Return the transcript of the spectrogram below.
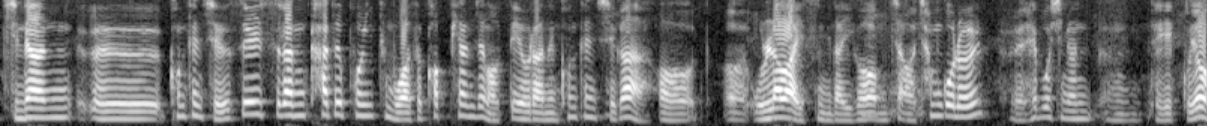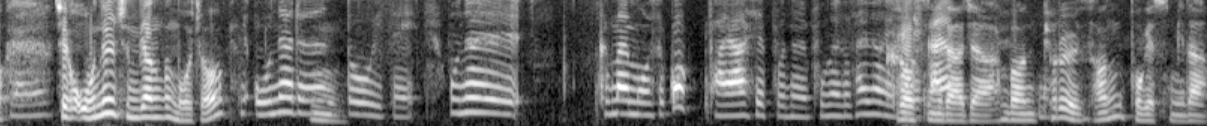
지난 어, 콘텐츠 쓸쓸한 카드 포인트 모아서 커피 한 잔 어때요라는 콘텐츠가 어, 어, 올라와 있습니다. 이거 네. 참- 참고를 해보시면 음, 되겠고요. 네. 저희가 오늘 준비한 건 뭐죠? 오늘은 음. 또 이제 오늘 금말모에서 꼭 봐야 하실 분을 보면서 설명해 그렇습니다. 드릴까요? 자, 한번 네. 표를 우선 보겠습니다.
